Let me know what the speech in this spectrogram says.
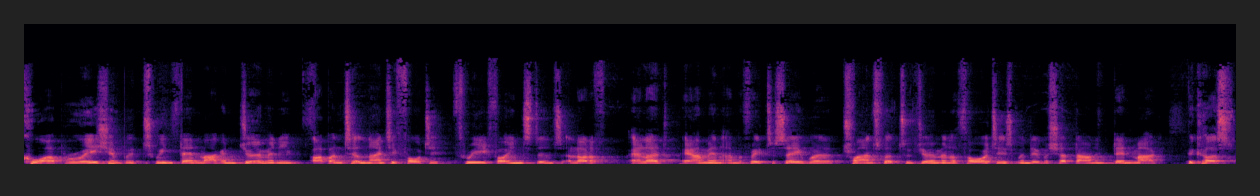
cooperation between Denmark and Germany up until 1943, for instance, a lot of Allied airmen, I'm afraid to say, were transferred to German authorities when they were shut down in Denmark because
